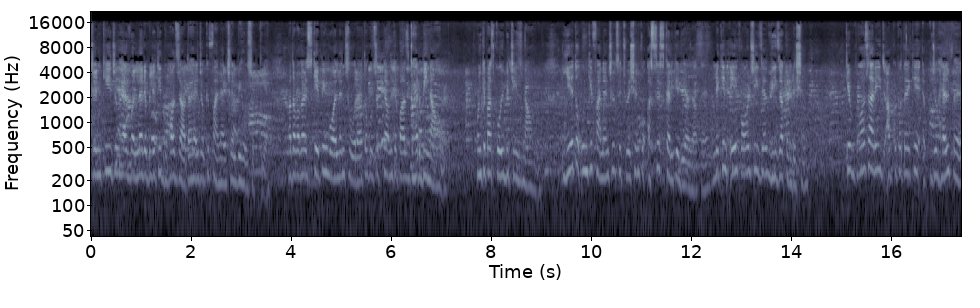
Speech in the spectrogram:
جن کی جو ہے ولنریبلٹی بہت زیادہ ہے، جو کہ فائنینشیل بھی ہو سکتی ہے۔ مطلب اگر اسکیپنگ وائلنس ہو رہا ہے، تو ہو سکتا ہے ان کے پاس گھر بھی نہ ہو، ان کے پاس کوئی بھی چیز نہ ہو۔ یہ تو ان کی فائنینشیل سچویشن کو اسس کر کے دیا جاتا ہے۔ لیکن ایک اور چیز ہے ویزا کنڈیشن کہ بہت ساری آپ کو پتہ ہے کہ جو ہیلپ ہے،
